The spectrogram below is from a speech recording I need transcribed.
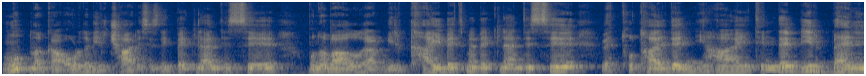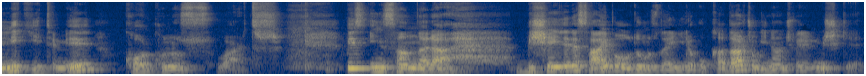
mutlaka orada bir çaresizlik beklentisi, buna bağlı olarak bir kaybetme beklentisi ve totalde nihayetinde bir benlik yitimi korkunuz vardır. Biz insanlara bir şeylere sahip olduğumuzla ilgili o kadar çok inanç verilmiş ki,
